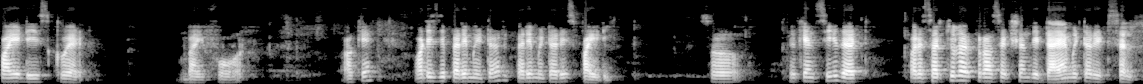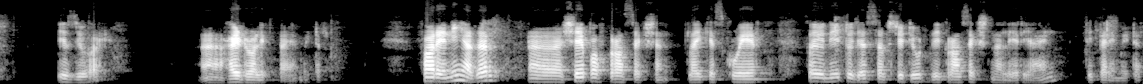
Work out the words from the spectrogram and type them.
pi d squared by 4 okay. What is the perimeter? Perimeter is pi d. So you can see that for a circular cross section the diameter itself is your hydraulic diameter. For any other uh, shape of cross section like a square so you need to just substitute the cross sectional area and the perimeter.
